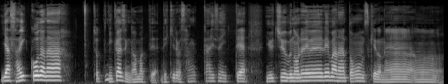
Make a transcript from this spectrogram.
いや、最高だなちょっと2回戦頑張って、できれば3回戦行って、YouTube 乗れればなと思うんですけどね。うん。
